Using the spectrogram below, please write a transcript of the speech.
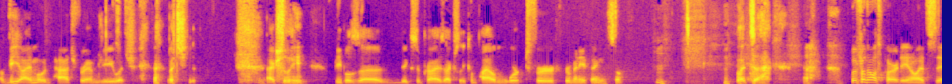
a VI mode patch for MG, which which actually people's uh, big surprise actually compiled and worked for for many things. So, but uh, but for the most part, you know, it's it,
